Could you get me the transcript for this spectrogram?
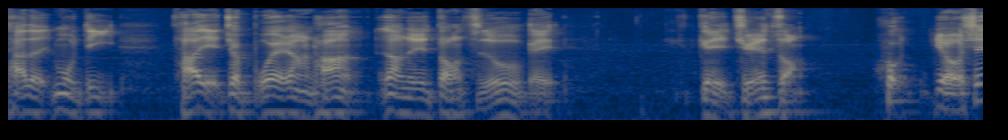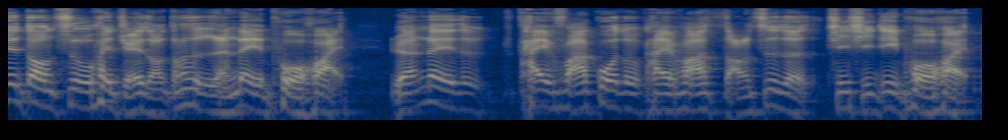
他的目的，他也就不会让它让那些动植物给给绝种，有些动植物会绝种，都是人类破坏，人类的开发过度开发导致的栖息地破坏，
